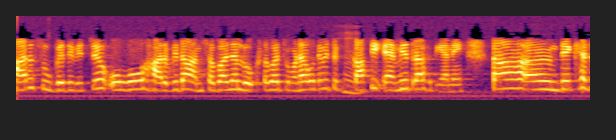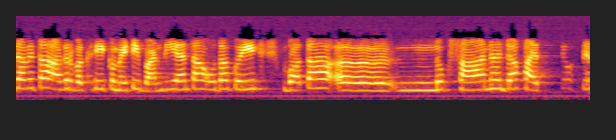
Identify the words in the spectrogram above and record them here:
ਹਰ ਸੂਬੇ ਦੇ ਵਿੱਚ ਉਹ ਹਰ ਵਿਧਾਨ ਸਭਾ ਜਾਂ ਲੋਕ ਸਭਾ ਚੋਣਾਂ ਉਹਦੇ ਵਿੱਚ ਕਾਫੀ ਅਹਿਮੀਅਤ ਰੱਖਦੀਆਂ ਨੇ। ਤਾਂ ਦੇਖਿਆ ਜਾਵੇ ਤਾਂ ਅਗਰ ਵੱਖਰੀ ਕਮੇਟੀ ਬਣਦੀ ਹੈ ਤਾਂ ਉਹਦਾ ਕੋਈ ਬਹੁਤਾ ਨੁਕਸਾਨ ਜਾਂ ਫਾਇਦਾ ਉਸਦੇ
